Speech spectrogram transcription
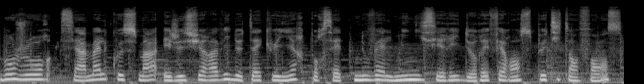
Bonjour, c'est Amal Cosma et je suis ravie de t'accueillir pour cette nouvelle mini-série de références petite enfance,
